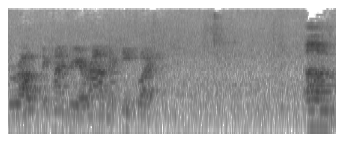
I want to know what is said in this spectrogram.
throughout the country around the key questions? Um,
